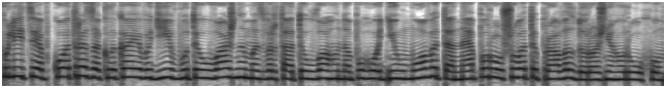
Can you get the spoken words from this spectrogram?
Поліція вкотре закликає водіїв бути уважними, звертати увагу на погодні умови та не порушувати правил дорожнього руху.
